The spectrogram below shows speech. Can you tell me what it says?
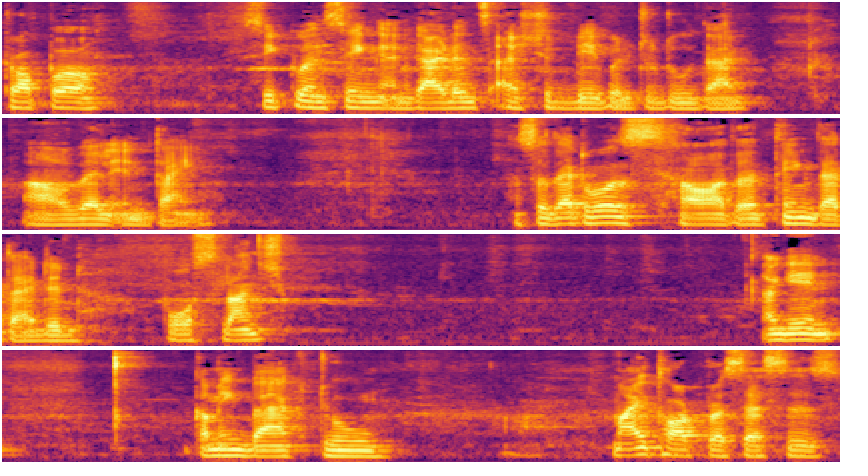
proper sequencing and guidance, I should be able to do that uh, well in time. So that was uh, the thing that I did post lunch. Again, coming back to my thought processes,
